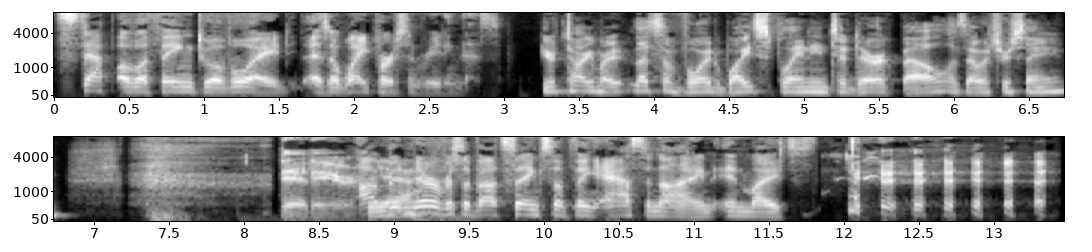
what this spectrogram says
step of a thing to avoid as a white person reading this. You're talking about let's avoid white splaining to Derrick Bell. Is that what you're saying? Dead air. I've yeah. been nervous about saying something asinine in my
